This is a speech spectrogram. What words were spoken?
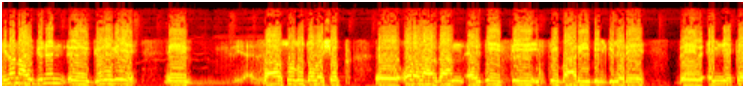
Sinan Aygün'ün e, görevi e, sağa solu dolaşıp e, oralardan elde ettiği istihbari bilgileri e, emniyete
